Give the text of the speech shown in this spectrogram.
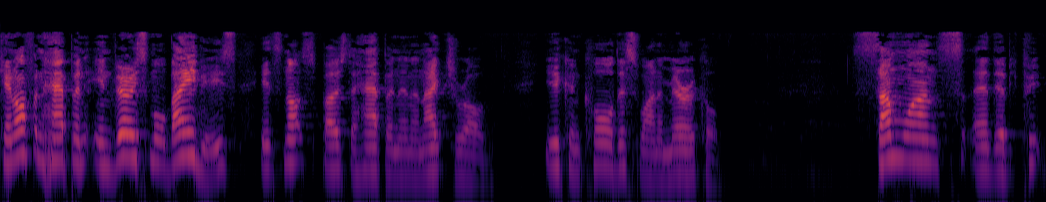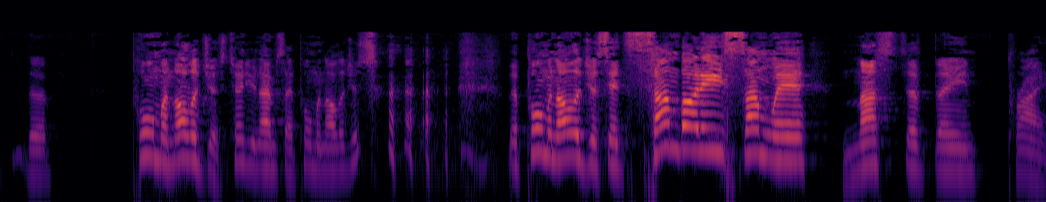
can often happen in very small babies, it's not supposed to happen in an eight year old. You can call this one a miracle. Someone, and the, the pulmonologist, turn to your neighbor and say pulmonologist. the pulmonologist said somebody somewhere must have been praying.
